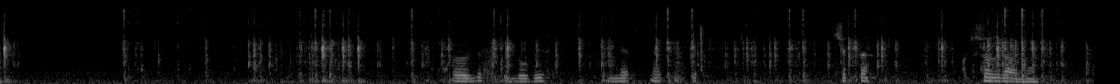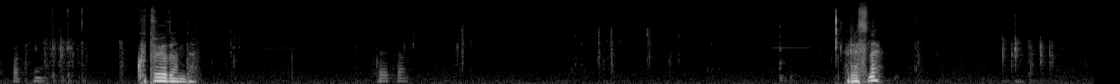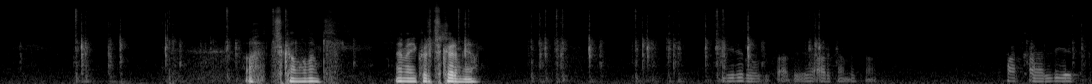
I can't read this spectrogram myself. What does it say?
Öldü. Bu bir. Met, met, met. Çıktı. Kutusuz galiba. Bakayım. Kutuya döndü. Seyten. Resle. Ah çıkamadım ki. Hemen yukarı çıkarım ya. Biri de oldu sadece arkanda şu an. Arka. Geldi yakın.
